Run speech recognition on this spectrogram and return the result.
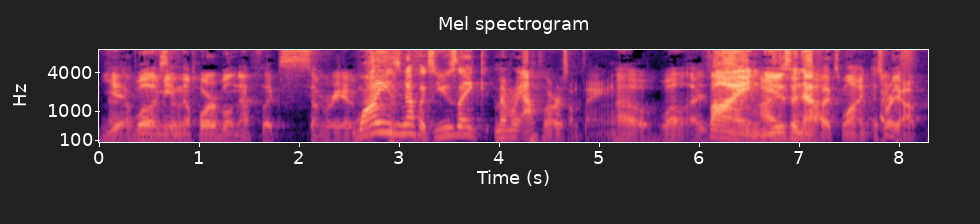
Yeah, well, I mean, the horrible Netflix summary of Why use Netflix? Use like Memory Alpha or something. Oh well, I Fine, I use the Netflix thought- one. It's already up.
